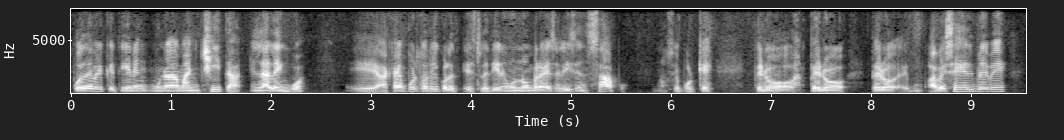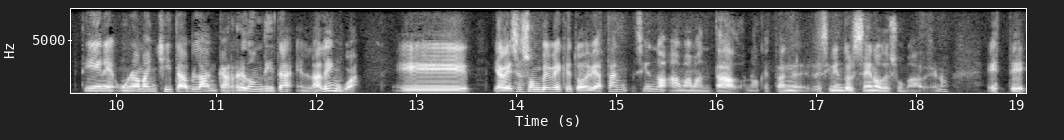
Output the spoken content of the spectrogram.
puede ver que tienen una manchita en la lengua. acá en Puerto Rico le, tienen un nombre a ese, le dicen sapo, no sé por qué, pero, pero, pero a veces el bebé tiene una manchita blanca redondita en la lengua. Y a veces son bebés que todavía están siendo amamantados, ¿no? que están recibiendo el seno de su madre. ¿no? Este,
